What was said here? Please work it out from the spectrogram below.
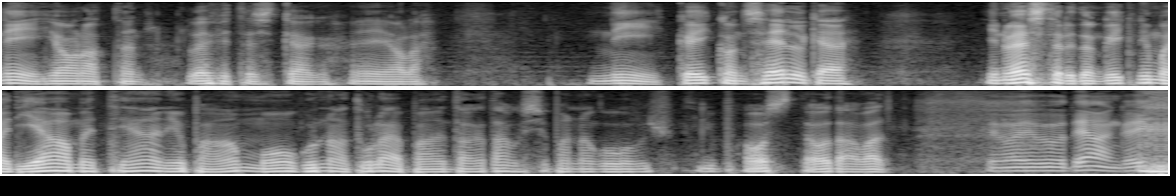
nii, Joonatan, lehvitasid käega, ei ole. nii, kõik on selge investorid on kõik niimoodi, jaa, ma tean juba ammu, kuna tuleb, ta tahaks juba nagu juba osta odavalt. ma juba tean kõik,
